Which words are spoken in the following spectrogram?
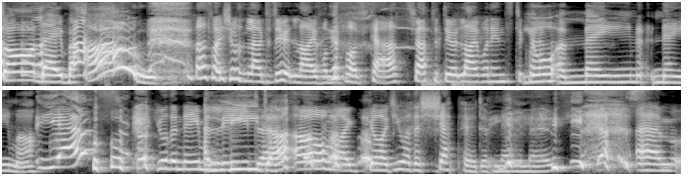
star name. Oh, That's why she wasn't allowed to do it live on the podcast. She had to do it live on Instagram. you're a main namer. Yes, you're the name A leader. leader. Oh my god, you are the shepherd of namers. yes. Um,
